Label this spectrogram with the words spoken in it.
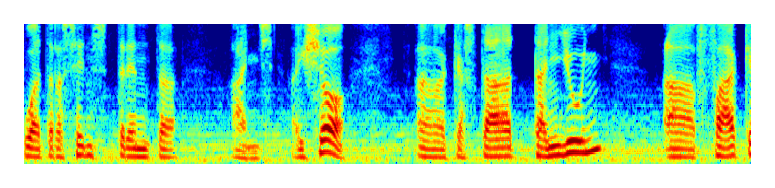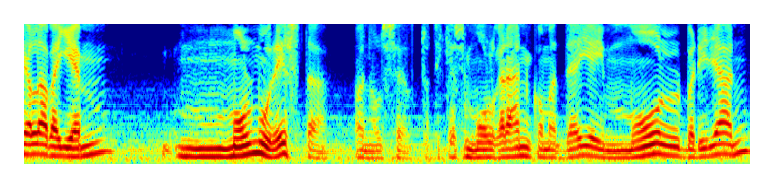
430 anys. Això, eh, que està tan lluny, eh, fa que la veiem molt modesta en el cel, tot i que és molt gran, com et deia, i molt brillant,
